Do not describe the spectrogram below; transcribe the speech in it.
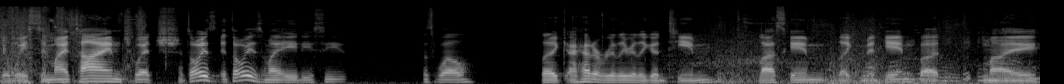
You're wasting my time, Twitch. It's always it's always my ADC as well. Like I had a really really good team last game, like mid game, but my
